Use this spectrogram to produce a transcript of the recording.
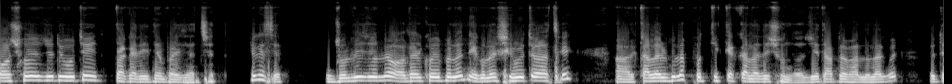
কষ হয়ে যদি উঠে টাকা দিতে পাই যাচ্ছে। ঠিক আছে? জলদি জলদি অর্ডার করে ফেলেন, এগুলো সীমিত আছে। আর কালারগুলো প্রত্যেকটা কালারে সুন্দর, যেটা আপনার ভালো লাগবে। তো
